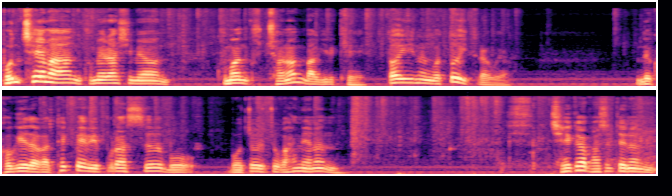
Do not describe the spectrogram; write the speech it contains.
본체만 구매를 하시면 99,000원 막 이렇게 떠 있는 거 또 있더라고요. 근데 거기에다가 택배비 플러스 뭐, 뭐 어쩌고저쩌고 하면은 제가 봤을 때는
